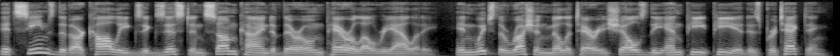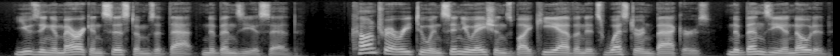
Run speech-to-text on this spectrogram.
It seems that our colleagues exist in some kind of their own parallel reality, in which the Russian military shells the NPP it is protecting, using American systems at that, Nebenzia said. Contrary to insinuations by Kiev and its Western backers, Nebenzia noted,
